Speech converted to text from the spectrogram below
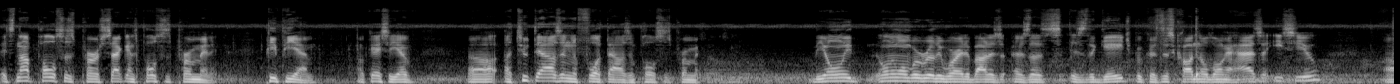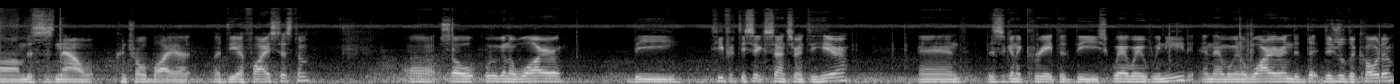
It's not pulses per second. It's pulses per minute, ppm. Okay, so you have uh, a 2,000 and a 4,000 pulses per minute. The only the only one we're really worried about is is, the- is the gauge because this car no longer has an ECU. Um, this is now controlled by a, a DFI system. Uh, so we're going to wire the T56 sensor into here, and this is going to create the, the square wave we need, and then we're going to wire in the di- digital decoder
